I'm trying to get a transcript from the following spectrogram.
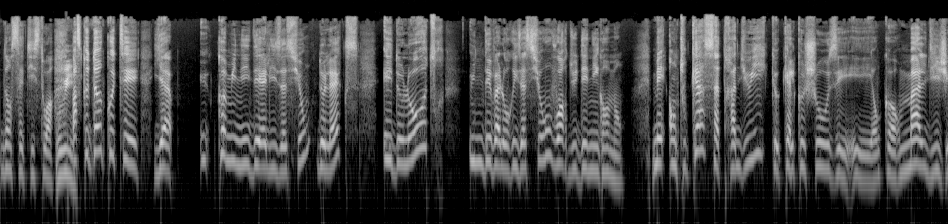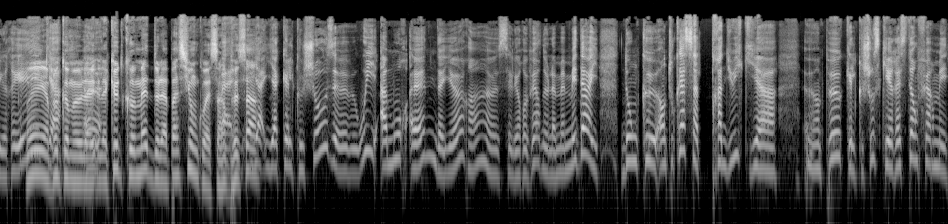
dans, sa cette histoire. Oui. Parce que d'un côté, il y a comme une idéalisation de l'ex, et de l'autre, une dévalorisation, voire du dénigrement. Mais en tout cas, ça traduit que quelque chose est, est encore mal digéré. Oui, un peu a- comme euh, la, euh, la queue de comète de la passion, quoi. C'est un bah, peu ça. Il y a- il y, a quelque chose, euh, oui, amour-haine d'ailleurs, hein, c'est les revers de la même médaille. Donc, euh, en tout cas, ça traduit qu'il y a un peu quelque chose qui est resté enfermé.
